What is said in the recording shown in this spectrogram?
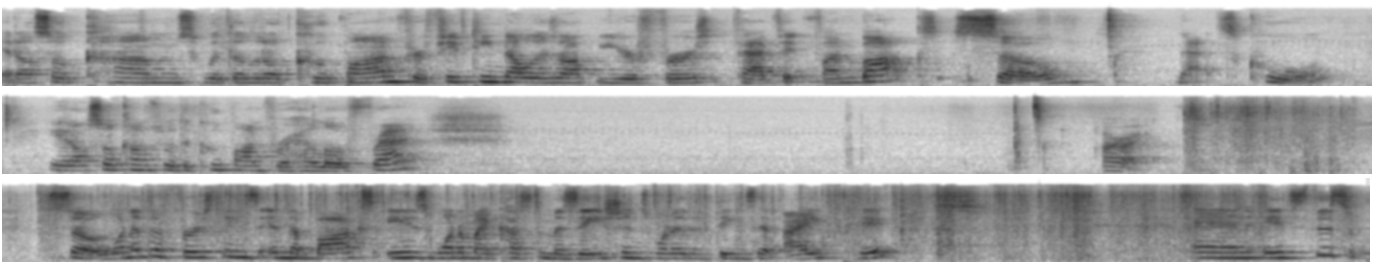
It also comes with a little coupon for $15 off your first FabFitFun box, so that's cool. It also comes with a coupon for HelloFresh. All right. So one of the first things in the box is one of my customizations, one of the things that I picked. And it's this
